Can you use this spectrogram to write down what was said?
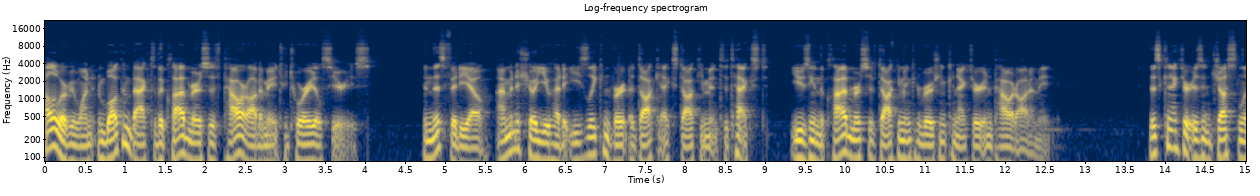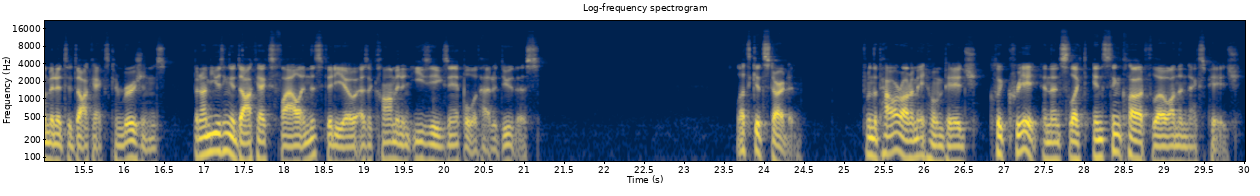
Hello everyone and welcome back to the Cloudmersive Power Automate tutorial series. In this video, I'm going to show you how to easily convert a docx document to text using the Cloudmersive Document Conversion Connector in Power Automate. This connector isn't just limited to docx conversions, but I'm using a docx file in this video as a common and easy example of how to do this. Let's get started. From the Power Automate homepage, click Create and then select Instant Cloud Flow on the next page.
